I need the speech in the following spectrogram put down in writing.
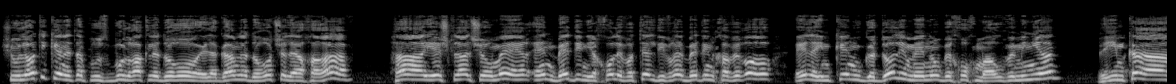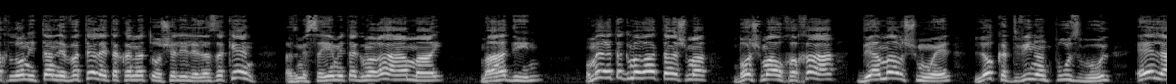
שהוא לא תיקן את הפרוסבול רק לדורו, אלא גם לדורות שלאחריו, הא, יש כלל שאומר, אין בית דין יכול לבטל דברי בית דין חברו, אלא אם כן הוא גדול ממנו בחוכמה ובמניין. ואם כך, לא ניתן לבטל את תקנתו של הלל הזקן. אז מסיימת הגמרא, מאי? מה הדין? אומרת הגמרא תשמע, בו שמע הוכחה, דאמר שמואל, לא כתבינן פרוסבול, אלא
